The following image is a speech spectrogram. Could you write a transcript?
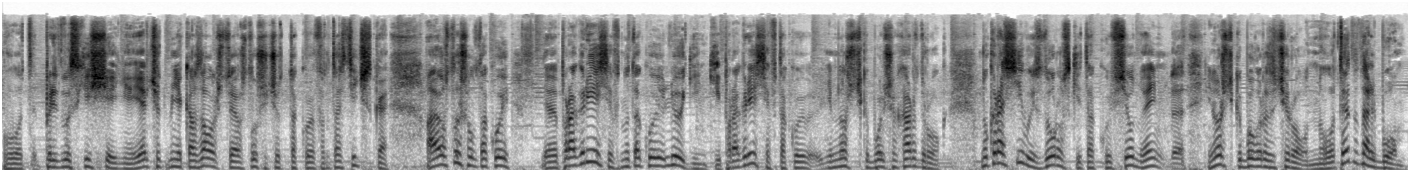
вот, предвосхищение. Я что-то мне казалось, что я слушаю что-то такое фантастическое, а я услышал такой э, прогрессив, но такой легенький прогрессив, такой немножечко больше хард-рок. Ну, красивый, здоровский такой, все, но я немножечко был разочарован. Но вот этот альбом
